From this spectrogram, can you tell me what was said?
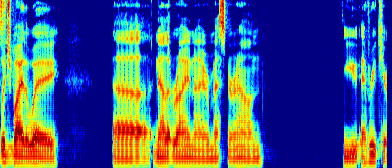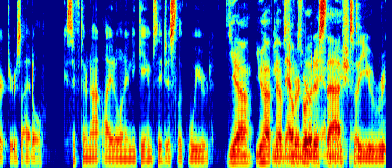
Which, by the way, uh, now that Ryan and I are messing around, you every character is idle because if they're not idle in any games, they just look weird. yeah, you have to You have never some sort notice of that animation. until you re-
